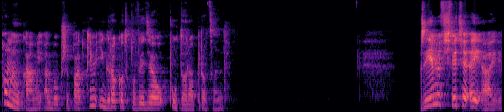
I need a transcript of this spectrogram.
pomyłkami albo przypadkiem i Grok odpowiedział 1,5%. Żyjemy w świecie AI.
